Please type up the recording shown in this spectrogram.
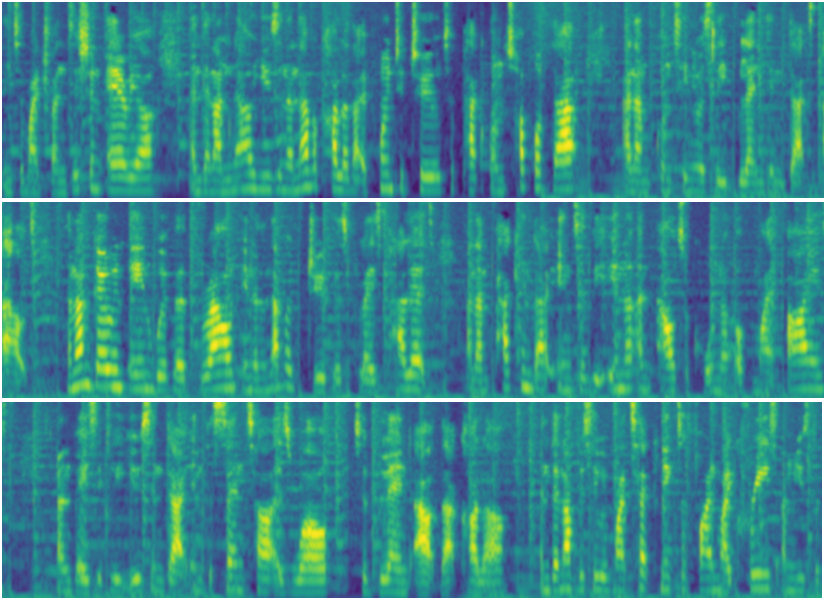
into my transition area. And then I'm now using another color that I pointed to to pack on top of that. And I'm continuously blending that out then I'm going in with a brown in another Juvia's Place palette and I'm packing that into the inner and outer corner of my eyes and basically using that in the center as well to blend out that color and then obviously with my technique to find my crease I'm used the,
